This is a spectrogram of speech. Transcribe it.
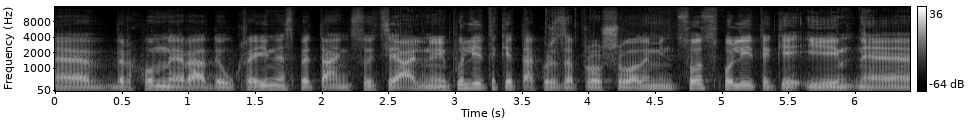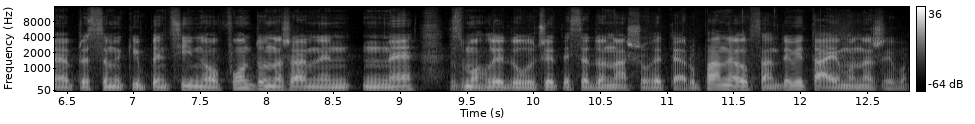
е, Верховної Ради України з питань соціальної політики. Також запрошували Мінсоцполітики і е, представників пенсійного фонду. На жаль, не змогли долучитися до нашого етеру. Пане Олександре, вітаємо наживо.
